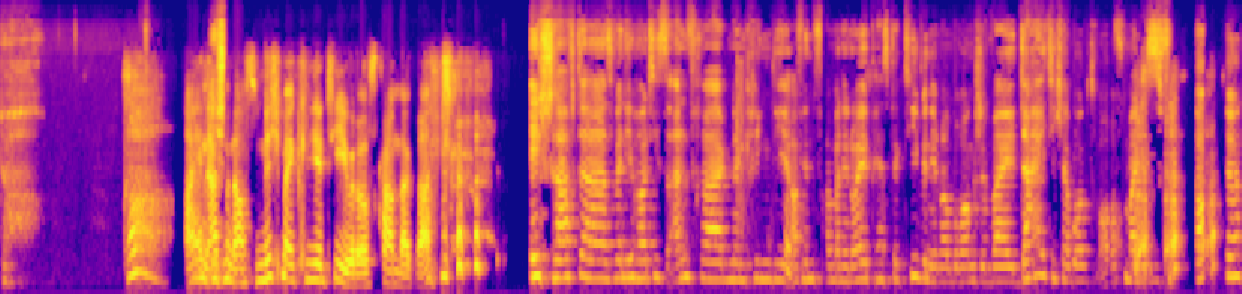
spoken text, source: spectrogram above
Doch. Oh, einatmen auch so nicht mein Klientel, oder was kam da gerade? Ich schaffe das, wenn die Hotties anfragen, dann kriegen die auf jeden Fall mal eine neue Perspektive in ihrer Branche, weil da hätte ich ja Bock drauf, mal dieses verdammte,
